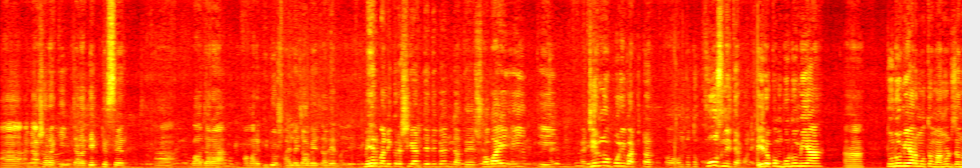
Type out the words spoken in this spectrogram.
আহ, আমি আশা রাখি যারা দেখতেছেন আহ, বা যারা আমার ভিডিও সামনে যাবে, যাদের মেহরবানি করে শেয়ার দিয়ে দিবেন, যাতে সবাই এই এই জীর্ণ পরিবারটার অন্তত খোঁজ নিতে পারে। এরকম বুলুমিয়া তুলুমিয়ার মতো মানুষ যেন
